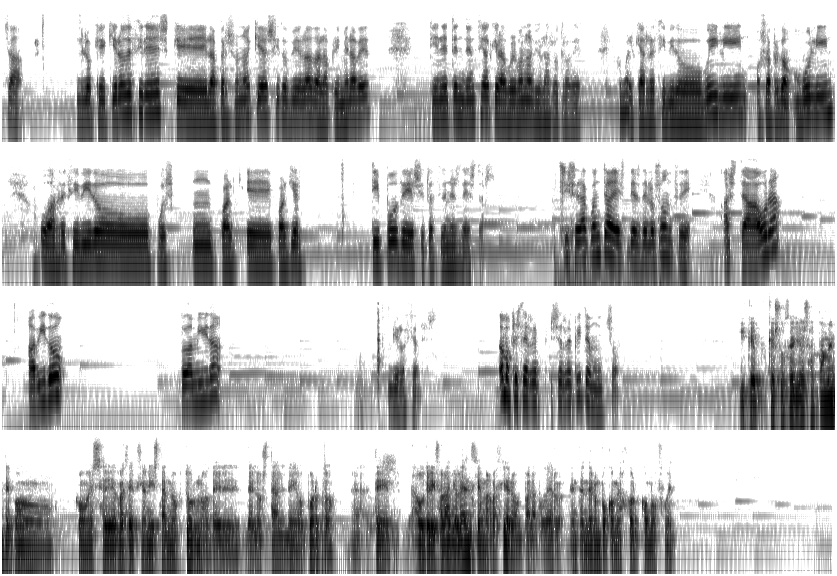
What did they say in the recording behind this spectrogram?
O sea, lo que quiero decir es que la persona que ha sido violada la primera vez tiene tendencia a que la vuelvan a violar otra vez, como el que ha recibido bullying, o sea, perdón, bullying, o ha recibido pues eh, cualquier tipo de situaciones de estas. Si se da cuenta es desde los 11 hasta ahora ha habido toda mi vida violaciones. Vamos, que se, se repite mucho. ¿Y qué, sucedió exactamente con, ese recepcionista nocturno del, hostal de Oporto? Eh, ¿Te utilizó la violencia, me refiero, para poder entender un poco mejor cómo fue?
